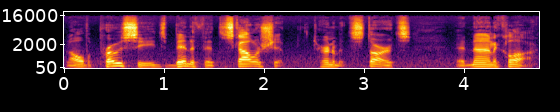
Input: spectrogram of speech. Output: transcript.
and all the proceeds benefit the scholarship. The tournament starts at 9 o'clock.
